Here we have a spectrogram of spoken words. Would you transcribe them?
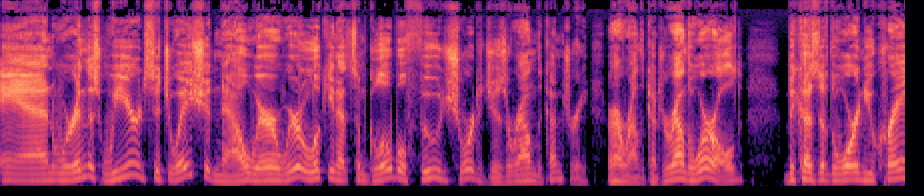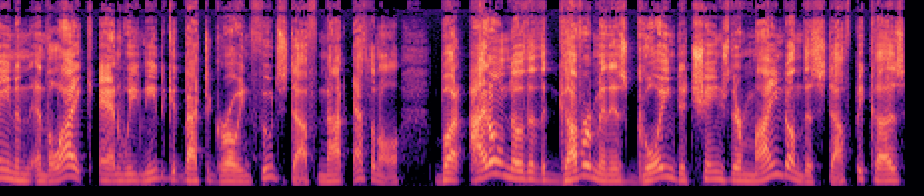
And we're in this weird situation now where we're looking at some global food shortages around the country, or around the country, around the world, because of the war in Ukraine and, and the like. And we need to get back to growing food stuff, not ethanol. But I don't know that the government is going to change their mind on this stuff because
